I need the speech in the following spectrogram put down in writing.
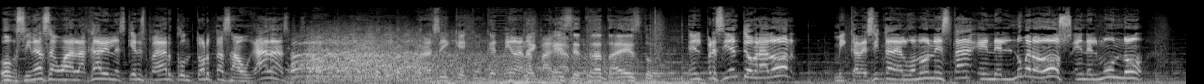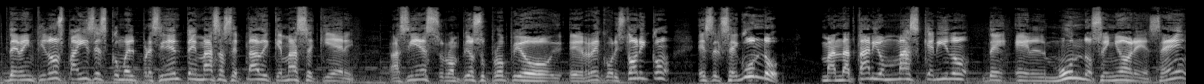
O si vas a Guadalajara y les quieres pagar con tortas ahogadas. Pues no. Así que, ¿con qué te iban a ¿De pagar? qué se trata esto? El presidente Obrador, mi cabecita de algodón, está en el número 2 en el mundo de 22 países como el presidente más aceptado y que más se quiere. Así es, rompió su propio eh, récord histórico. Es el segundo mandatario más querido del mundo, señores, ¿eh?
